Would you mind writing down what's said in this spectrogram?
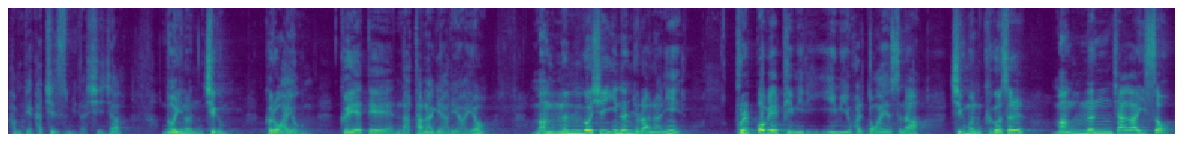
함께 같이 읽습니다. 시작. 너희는 지금 그로 하여금 그의 때에 나타나게 하려 하여 막는 것이 있는 줄 아나니 불법의 비밀이 이미 활동하였으나 지금은 그것을 막는 자가 있어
